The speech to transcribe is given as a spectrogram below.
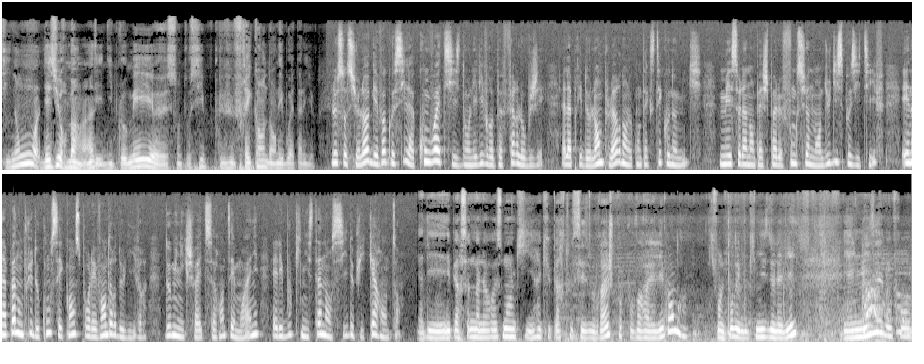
Sinon, des urbains, hein, les diplômés euh, sont aussi plus fréquents dans les boîtes à livres. Le sociologue évoque aussi la convoitise dont les livres peuvent faire l'objet. Elle a pris de l'ampleur dans le contexte économique. Mais cela n'empêche pas le fonctionnement du dispositif et n'a pas non plus de conséquences pour les vendeurs de livres. Dominique Schweitzer en témoigne, elle est bouquiniste à Nancy depuis 40 ans. Il y a des personnes malheureusement qui récupèrent tous ces ouvrages pour pouvoir aller les vendre, qui font le tour des bouquinistes de la ville. Il y a une misère en France.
